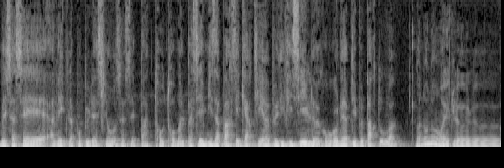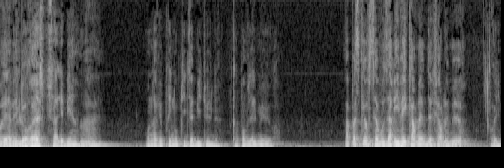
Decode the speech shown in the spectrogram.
Mais ça s'est, avec la population, ça s'est pas trop trop mal passé, mis à part ces quartiers un peu difficiles euh, qu'on connaît un petit peu partout. Hein. Non, non, non, avec le, le, Oui, avec le le- reste, ça allait bien. Ouais. On avait pris nos petites habitudes quand on faisait le mur. Ah, parce que ça vous arrivait quand même de faire le mur. Oui.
